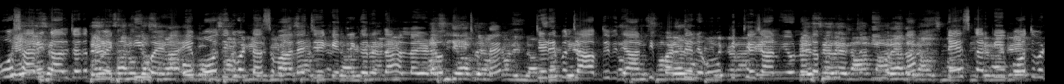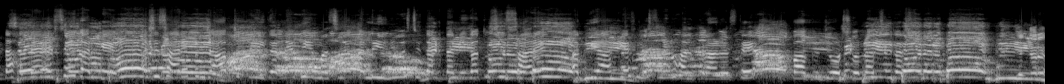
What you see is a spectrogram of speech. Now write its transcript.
ਉਹ ਸਾਰੇ ਕਾਲਜਾਂ ਦਾ ਭਵਿੱਖ ਕੀ ਹੋਏਗਾ? ਇਹ ਬਹੁਤ ਇੱਕ ਵੱਡਾ ਸਵਾਲ ਹੈ ਜੇ ਕੇਂਦਰੀਕਰਨ ਦਾ ਹੱਲਾ ਜਿਹੜਾ ਉਹ ਤੇਜ਼ ਹੁੰਦਾ ਹੈ ਜਿਹੜੇ ਪੰਜਾਬ ਦੇ ਵਿਦਿਆਰਥੀ ਪੜ੍ਹਦੇ ਨੇ ਉਹ ਕਿੱਥੇ ਜਾਣਗੇ ਉਹਨਾਂ ਦਾ ਭਵਿੱਖ ਕੀ ਹੋਏਗਾ? ਤੇ ਇਸ ਕਰਕੇ ਬਹੁਤ ਵੱਡਾ ਹੱਲਾ ਹੈ। ਇਸੇ ਕਰਕੇ ਅਸੀਂ ਸਾਰੇ ਪੰਜਾਬ ਚ ਅਪੀਲ ਕਰਨੇ ਆ ਵੀ ਇਹ ਮਸਲਾ ਕੱਲੀ ਯੂਨੀਵਰਸਿਟੀ ਤੱਕ ਦਾ ਨਹੀਂਗਾ ਤੁਸੀਂ ਸਾਰੇ ਅੱਗੇ ਆ ਕੇ ਇਸ ਮਸਲੇ ਨੂੰ ਹੱਲ ਕਰਾਉਣ ਵਾਸਤੇ ਆਪਾਂ ਜੋਰ ਸ਼ੋਰ ਨਾਲ ਜੇਕਰ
